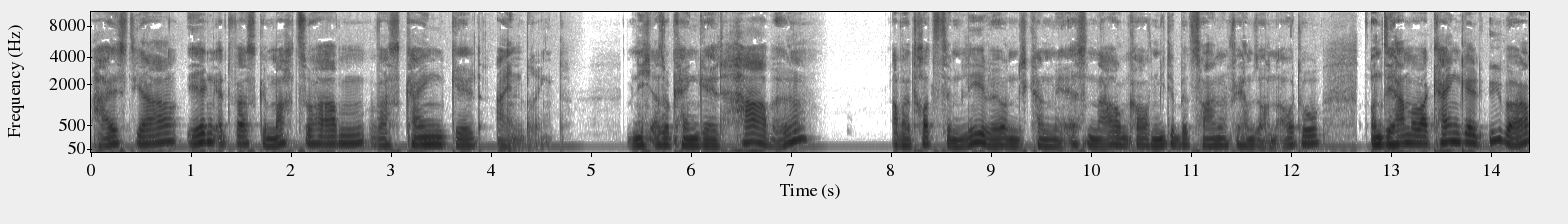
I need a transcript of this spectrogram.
heißt ja, irgendetwas gemacht zu haben, was kein Geld einbringt. Wenn ich also kein Geld habe, aber trotzdem lebe und ich kann mir Essen, Nahrung kaufen, Miete bezahlen, vielleicht haben sie auch ein Auto. Und sie haben aber kein Geld über,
